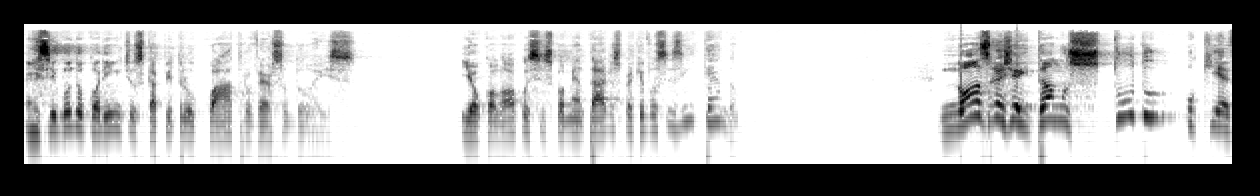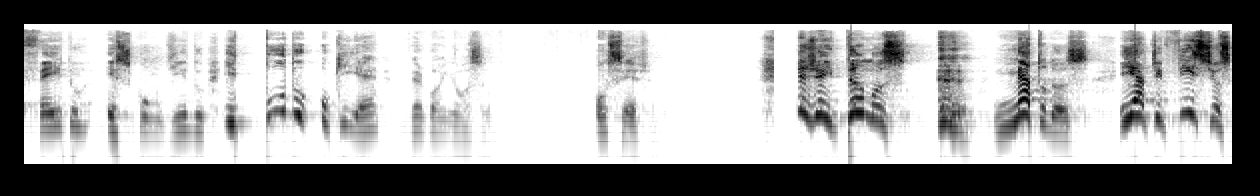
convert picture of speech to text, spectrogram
em 2 Coríntios capítulo 4, verso 2, e eu coloco esses comentários para que vocês entendam. Nós rejeitamos tudo o que é feito escondido e tudo o que é vergonhoso. Ou seja, rejeitamos métodos e artifícios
